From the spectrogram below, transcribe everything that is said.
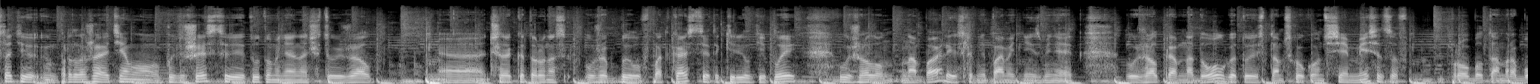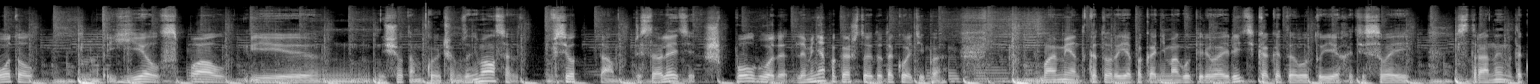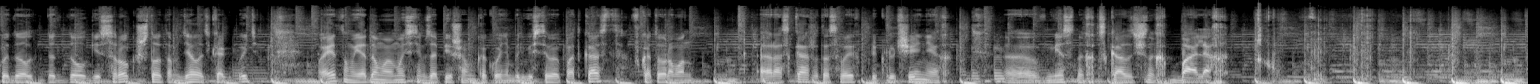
Кстати, продолжая тему путешествий, тут у меня, значит, уезжал э, человек, который у нас уже был в подкасте, это Кирилл Кейплей. Уезжал он на Бали, если мне память не изменяет. Уезжал прям надолго, то есть там сколько он, 7 месяцев пробовал там, работал, ел, спал и еще там кое-чем занимался. Все там, представляете? Полгода. Для меня пока что это такой, типа, момент, который я пока не могу переварить, как это вот уехать из своей страны на такой дол- долгий срок, что там делать, как быть. Поэтому, я думаю, мы с ним запишем какой-нибудь гостевой подкаст, в котором он расскажет о своих приключениях э, в местных сказочных балях.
